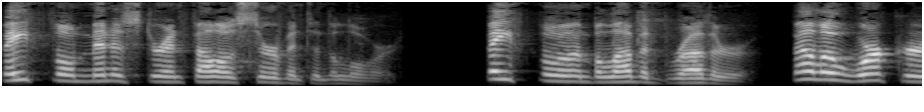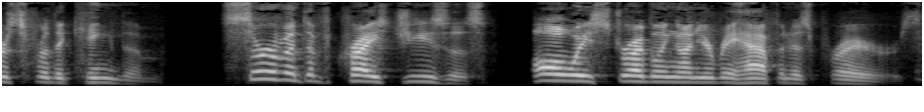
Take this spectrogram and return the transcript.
Faithful minister and fellow servant in the Lord, faithful and beloved brother, fellow workers for the kingdom, servant of Christ Jesus, always struggling on your behalf in his prayers.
